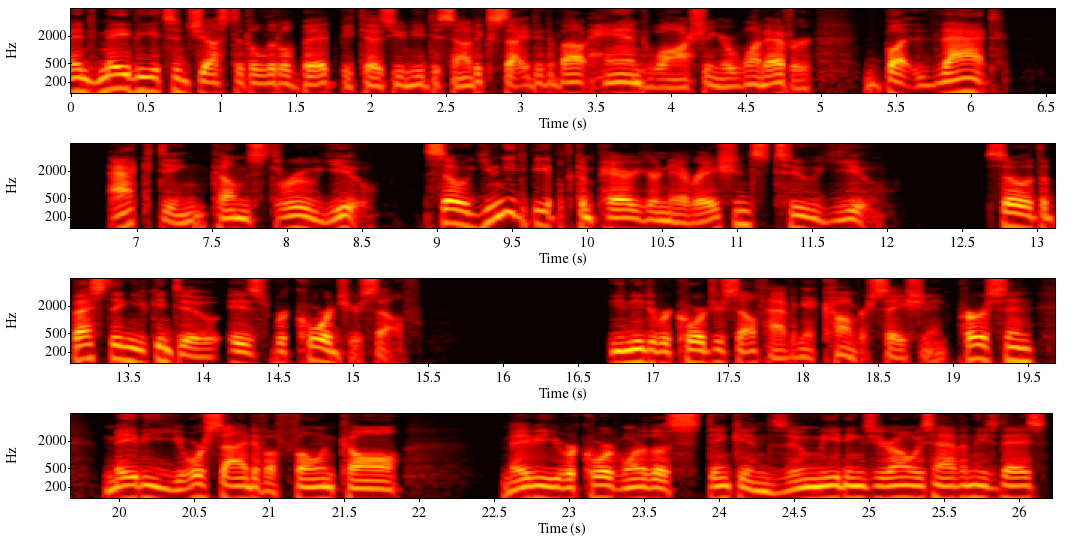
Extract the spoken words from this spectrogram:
And maybe it's adjusted a little bit because you need to sound excited about hand washing or whatever, but that acting comes through you. So you need to be able to compare your narrations to you. So the best thing you can do is record yourself. You need to record yourself having a conversation in person, maybe your side of a phone call. Maybe you record one of those stinking Zoom meetings you're always having these days.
